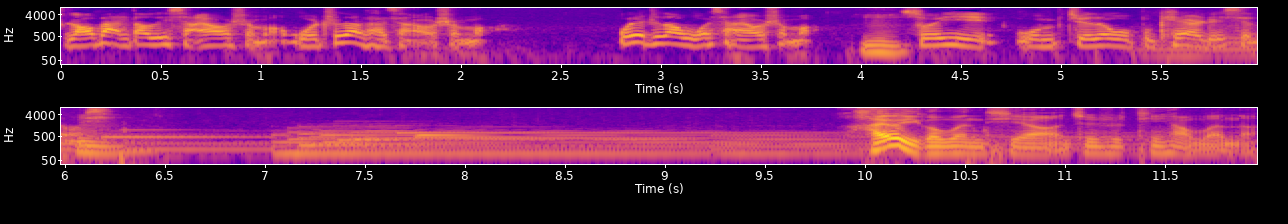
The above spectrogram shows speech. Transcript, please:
老板到底想要什么？我知道他想要什么，我也知道我想要什么。嗯，所以我们觉得我不 care 这些东西。还有一个问题啊，就是挺想问的，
